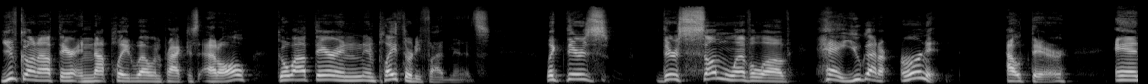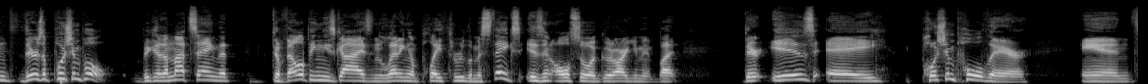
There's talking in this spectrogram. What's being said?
you've gone out there and not played well in practice at all. Go out there and, and play 35 minutes. Like there's there's some level of, hey, you got to earn it out there. And there's a push and pull because I'm not saying that developing these guys and letting them play through the mistakes isn't also a good argument, but there is a push and pull there. And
